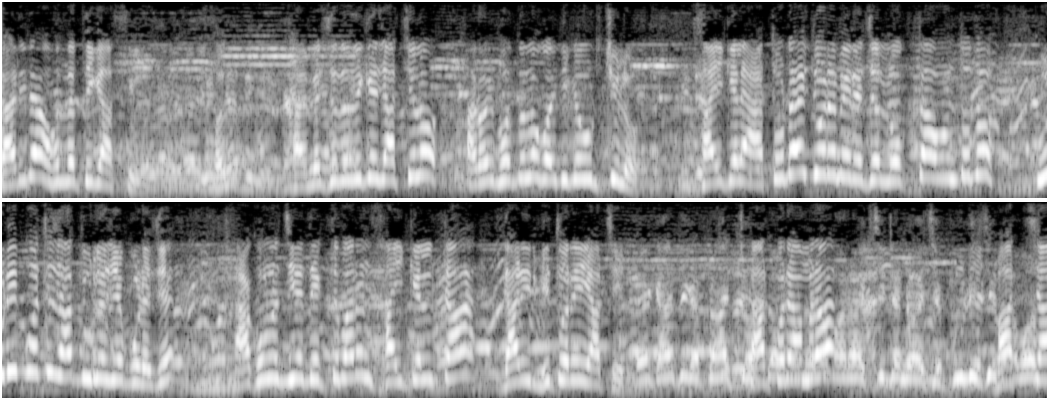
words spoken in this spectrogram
গাড়িটা হলদের থেকে আসছিল? হ্যাঁ মেছেদের দিকে যাচ্ছিল আর ওই ভদ্রলোক ওই দিকে উঠছিল। সাইকেলে এতটাই জোরে মেরেছে লোকটা অন্তত কুড়ি পঁচিশ হাত দূরে যে পড়েছে। এখনও যে দেখতে পারেন সাইকেলটা গাড়ির ভিতরেই আছে। তারপরে আমরা অ্যাক্সিডেন্ট হয়েছে বাচ্চা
